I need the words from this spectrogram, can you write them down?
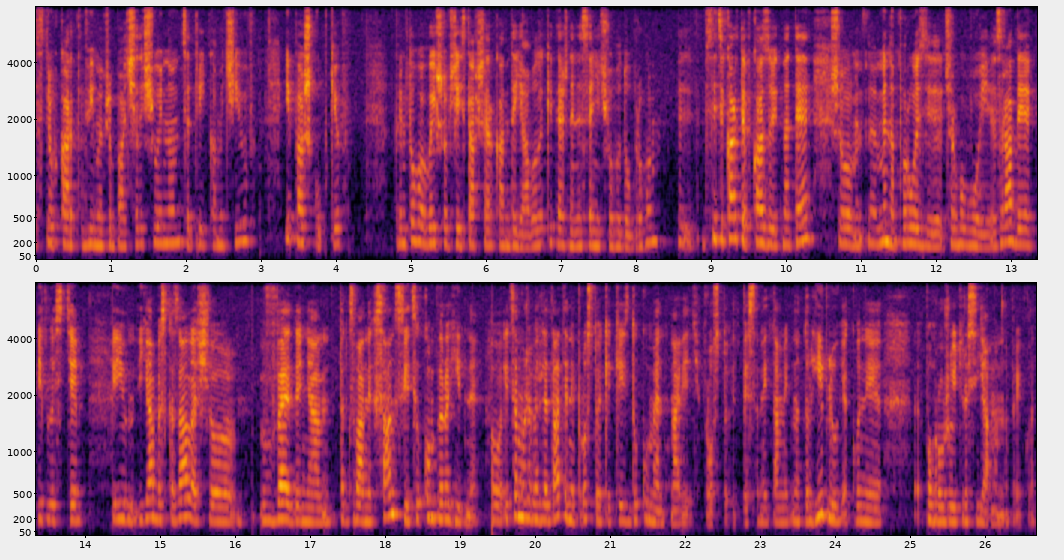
З трьох карт дві ми вже бачили щойно. Це трійка мечів і паш кубків. Крім того, вийшов ще й старший аркан диявол, який теж не несе нічого доброго. Всі ці карти вказують на те, що ми на порозі чергової зради, підлості. І я би сказала, що введення так званих санкцій цілком вирогідне. І це може виглядати не просто як якийсь документ, навіть просто підписаний там як на торгівлю, як вони погрожують росіянам, наприклад.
